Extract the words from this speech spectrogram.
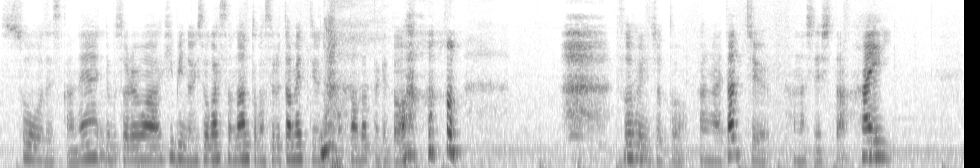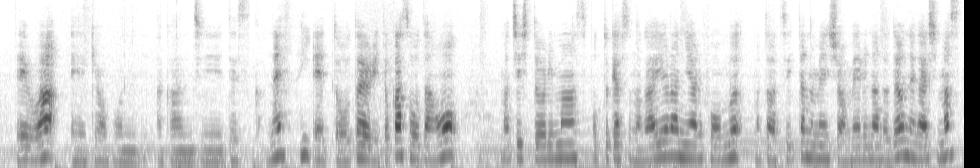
そうですかね。でもそれは日々の忙しさをなんとかするためっていうのもったんだったけど。そういうふうにちょっと考えたっていう話でした。はい、では、えー、今日はこんな感じですかね。はい、えっ、ー、とお便りとか相談をお待ちしております。ポッドキャストの概要欄にあるフォーム、またはツイッターのメンション、メールなどでお願いします。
